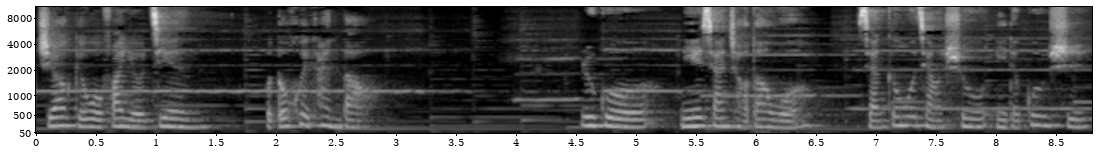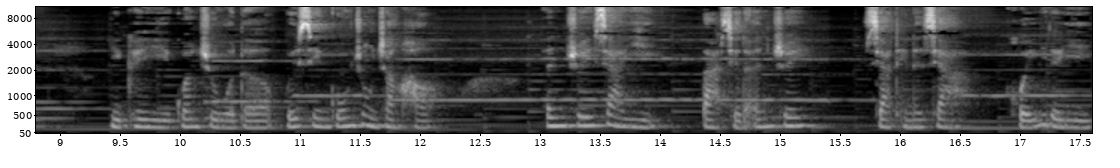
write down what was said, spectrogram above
只要给我发邮件，我都会看到。如果你也想找到我。”想跟我讲述你的故事，你可以关注我的微信公众账号“ n j 夏意”，大写的 “nj”，夏天的夏，回忆的忆。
